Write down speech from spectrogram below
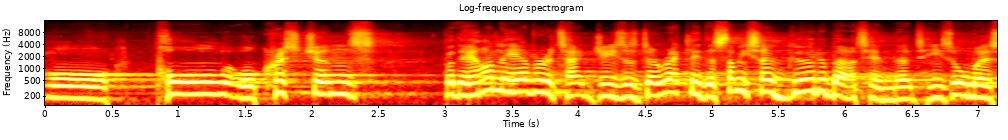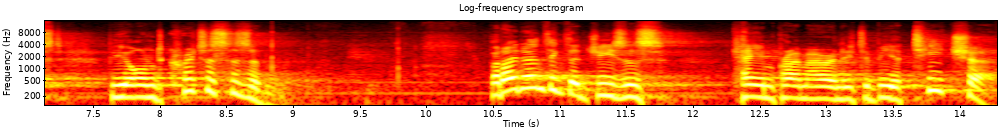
or Paul or Christians, but they hardly ever attack Jesus directly. There's something so good about him that he's almost beyond criticism. But I don't think that Jesus came primarily to be a teacher.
